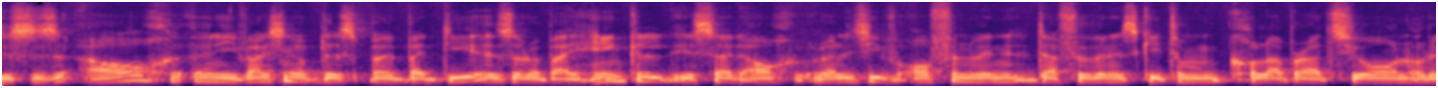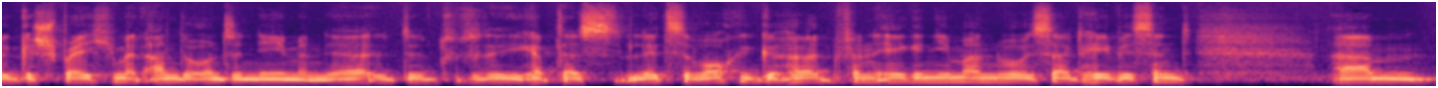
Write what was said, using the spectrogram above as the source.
das ist auch, ich weiß nicht, ob das bei, bei dir ist oder bei Henkel, ist halt auch relativ offen wenn, dafür, wenn es geht um Kollaboration oder Gespräche mit anderen Unternehmen. Ja. Ich habe das letzte Woche gehört von irgendjemandem, wo es sagt, hey, wir sind ähm,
